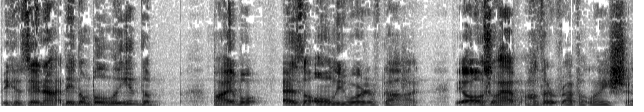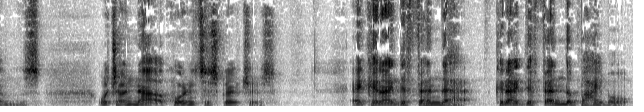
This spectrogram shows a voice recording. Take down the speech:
Because they're not, they don't believe the Bible as the only word of God. They also have other revelations, which are not according to scriptures. And can I defend that? Can I defend the Bible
